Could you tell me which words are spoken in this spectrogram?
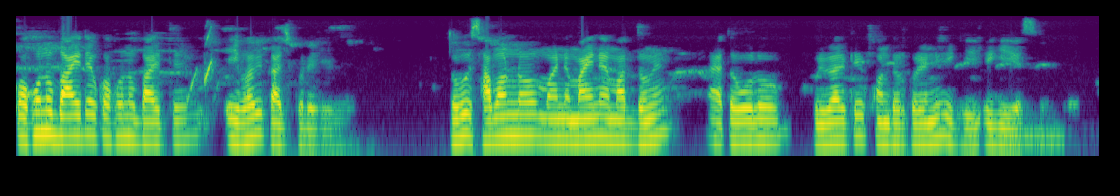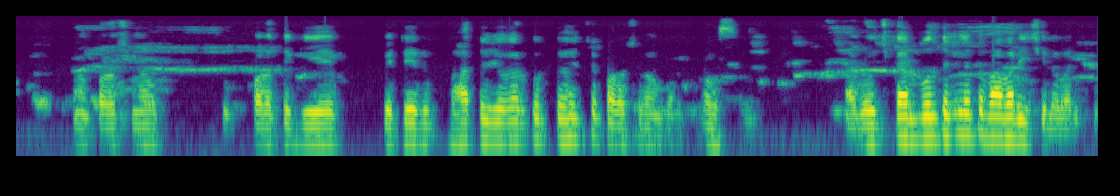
কখনো বাইরে কখনো বাড়িতে এইভাবেই কাজ করে গেছে। তবু সামান্য মানে মাইনের মাধ্যমে এতগুলো পরিবারকে কন্ট্রোল করে নিয়ে এগিয়ে এগিয়ে গেছে। পড়াশোনা করাতে গিয়ে পেটের ভাতও জোগাড় করতে হয়েছে পড়াশোনা করে অবশ্যই। আর রোজগার বলতে গেলে তো বাবারই ছিল বাড়িতে।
